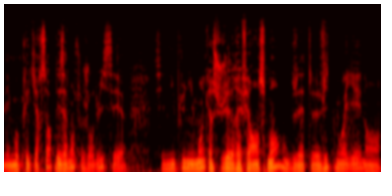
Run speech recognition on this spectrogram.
les mots-clés qui ressortent. Des annonces aujourd'hui, c'est c'est ni plus ni moins qu'un sujet de référencement. Vous êtes vite noyé dans,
